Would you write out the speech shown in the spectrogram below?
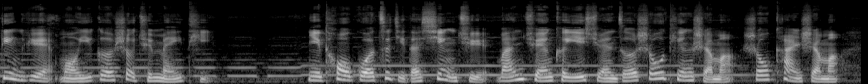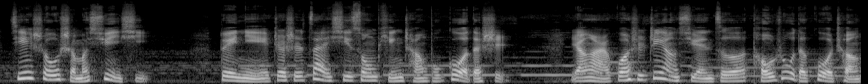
订阅某一个社群媒体。你透过自己的兴趣，完全可以选择收听什么、收看什么、接收什么讯息。对你，这是再稀松平常不过的事。然而，光是这样选择投入的过程。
